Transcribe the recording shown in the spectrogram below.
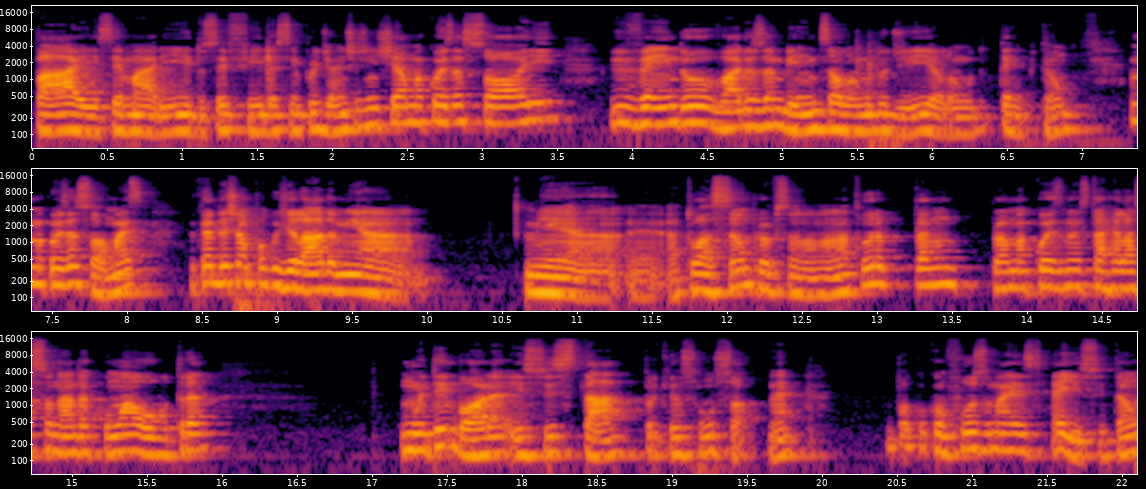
pai, ser marido, ser filho, assim por diante. A gente é uma coisa só e vivendo vários ambientes ao longo do dia, ao longo do tempo. Então, é uma coisa só. Mas eu quero deixar um pouco de lado a minha minha é, atuação profissional na Natura para uma coisa não estar relacionada com a outra, muito embora isso está, porque eu sou um só, né? Um pouco confuso, mas é isso. Então,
